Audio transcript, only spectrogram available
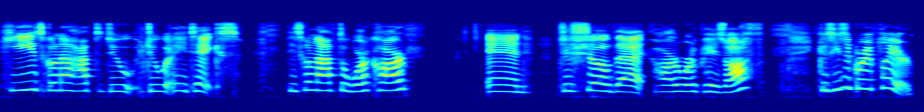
he's gonna have to do do what he takes. He's gonna have to work hard and just show that hard work pays off because he's a great player.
